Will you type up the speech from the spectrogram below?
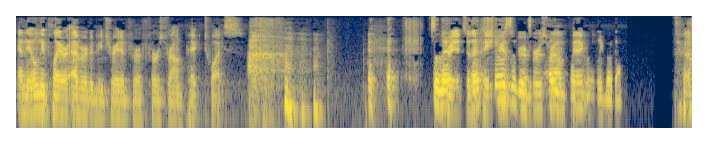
And the only player ever to be traded for a first round pick twice. so that, traded to the Patriots for a first round pick. Really go down.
